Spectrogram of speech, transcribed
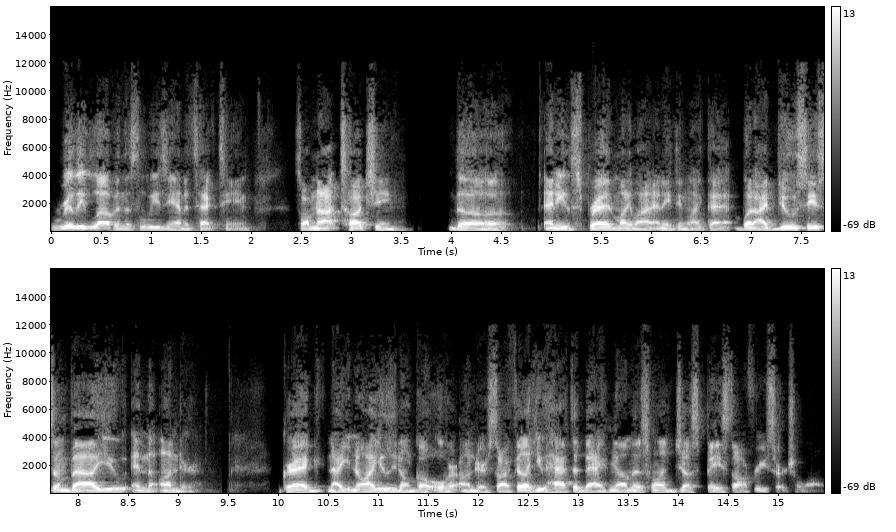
really loving this Louisiana Tech team. So I'm not touching the any spread, money line, anything like that. But I do see some value in the under. Greg, now you know I usually don't go over under, so I feel like you have to back me on this one just based off research alone.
